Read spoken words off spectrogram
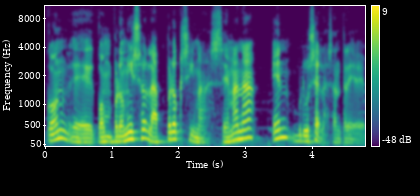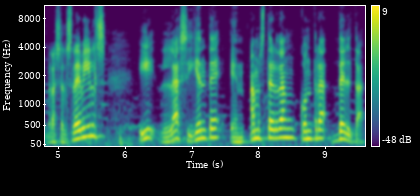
con eh, compromiso la próxima semana en Bruselas entre Brussels Devils y la siguiente en Ámsterdam contra Delta.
